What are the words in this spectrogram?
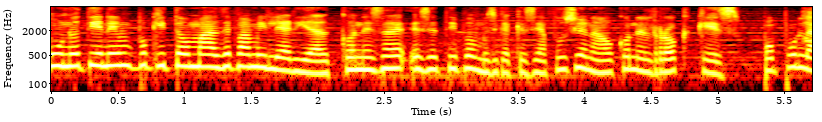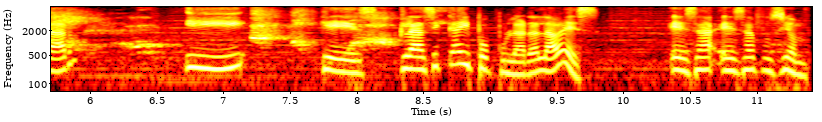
uno tiene un poquito más de familiaridad con esa- ese tipo de música que se ha fusionado con el rock, que es popular y que es clásica y popular a la vez esa, esa fusión.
